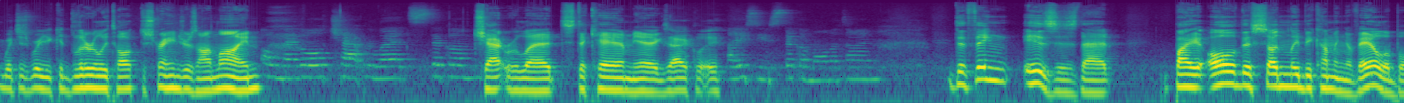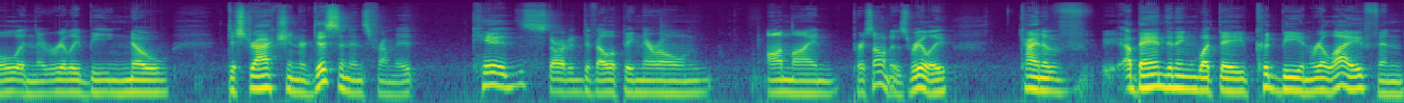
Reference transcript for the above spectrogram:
which is where you could literally talk to strangers online. Omegle, Chat Roulette, Stickam. Chat roulette, stickam, yeah, exactly. I used to use Stickam all the time. The thing is, is that by all of this suddenly becoming available and there really being no distraction or dissonance from it, kids started developing their own online personas, really. Kind of abandoning what they could be in real life and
